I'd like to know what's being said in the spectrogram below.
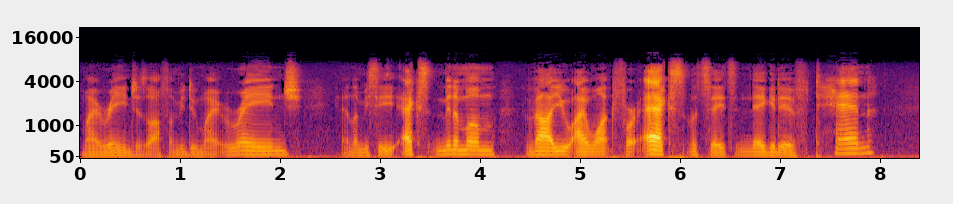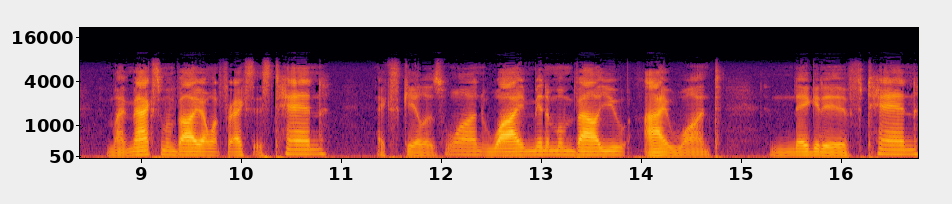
My range is off. Let me do my range. And let me see, x minimum value I want for x, let's say it's negative 10. My maximum value I want for x is 10. x scale is 1. y minimum value, I want negative 10.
